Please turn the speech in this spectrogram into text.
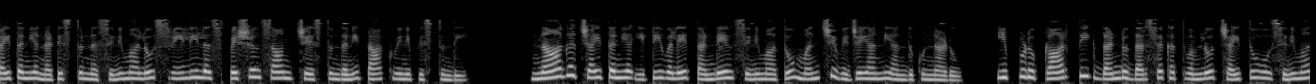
చైతన్య నటిస్తున్న సినిమాలో శ్రీలీల స్పెషల్ సాంగ్ చేస్తుందని టాక్ వినిపిస్తుంది. నాగ చైతన్య ఇటీవలే తండేల్ సినిమాతో మంచి విజయాన్ని అందుకున్నాడు. ఇప్పుడు కార్తీక్ దండు దర్శకత్వంలో చైతూ ఓ సినిమా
